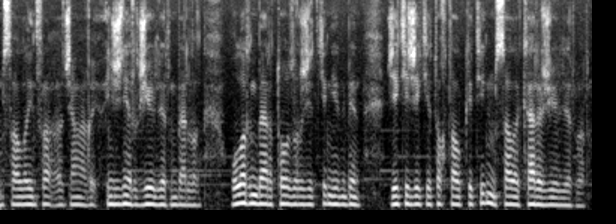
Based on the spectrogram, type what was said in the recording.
мысалы инфра жаңағы инженерлік жүйелердің барлығы олардың бәрі тозығы жеткен. Енді мен жеке жеке тоқталып кетейін. Мысалы кәріз жүйелері бар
